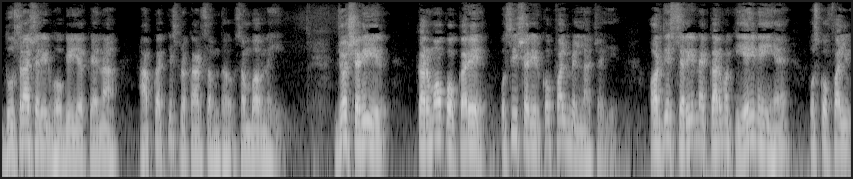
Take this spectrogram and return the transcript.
दूसरा शरीर भोगे यह कहना आपका किस प्रकार संभव संभव नहीं। जो शरीर कर्मों को करे, उसी शरीर को फल मिलना चाहिए, और जिस शरीर ने कर्म किए ही नहीं है, उसको फल,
